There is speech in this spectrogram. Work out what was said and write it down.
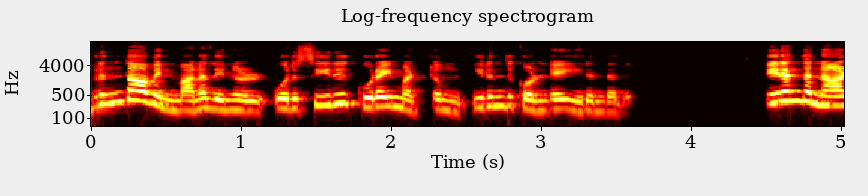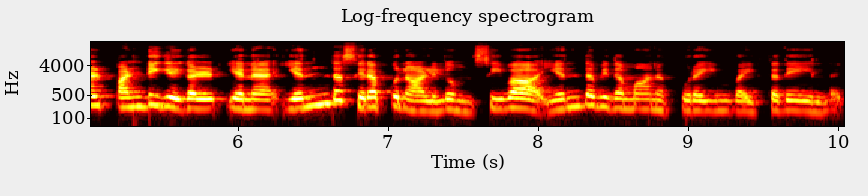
பிருந்தாவின் மனதினுள் ஒரு சிறு குறை மட்டும் இருந்து கொண்டே இருந்தது. பிறந்த நாள் பண்டிகைகள் என எந்த சிறப்பு நாளிலும் சிவா எந்த விதமான குறையும் வைத்ததே இல்லை.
